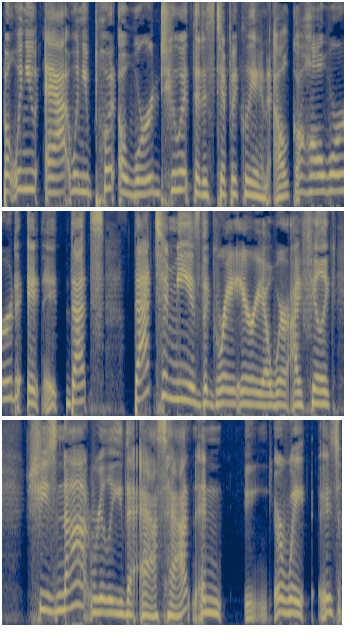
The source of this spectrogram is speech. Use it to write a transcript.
But when you add when you put a word to it that is typically an alcohol word, it, it that's that to me is the gray area where I feel like she's not really the ass hat and or wait, is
